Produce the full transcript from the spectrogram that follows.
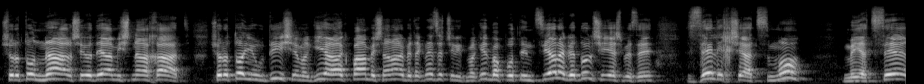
של אותו נער שיודע משנה אחת, של אותו יהודי שמגיע רק פעם בשנה לבית הכנסת, שנתמקד בפוטנציאל הגדול שיש בזה, זה לכשעצמו מייצר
